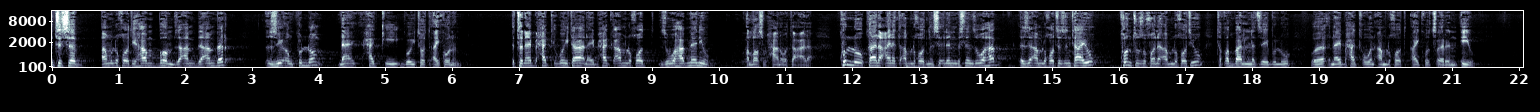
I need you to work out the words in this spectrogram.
እቲ ሰብ ኣምልኾት ይሃቦም ኣ በር እዚኦም ኩሎም ናይ ሓቂ ጎይቶት ኣይኮኑን እቲ ናይ ብሓቂ ጎይታ ናይ ብሓቂ ኣምልኾት ዝወሃብ መን እዩ ኣላ ስብሓን ወተላ ኩሉ ካልእ ዓይነት ኣምልኾት ንስእልን ምስልን ዝወሃብ እዚ ኣምልኾት እዚ እንታይ እዩ ኮንቱ ዝኾነ ኣምልኾት እዩ ተቐባልነት ዘይብሉ ናይ ብሓቂ እውን ኣምልኾት ኣይቁፅርን እዩ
